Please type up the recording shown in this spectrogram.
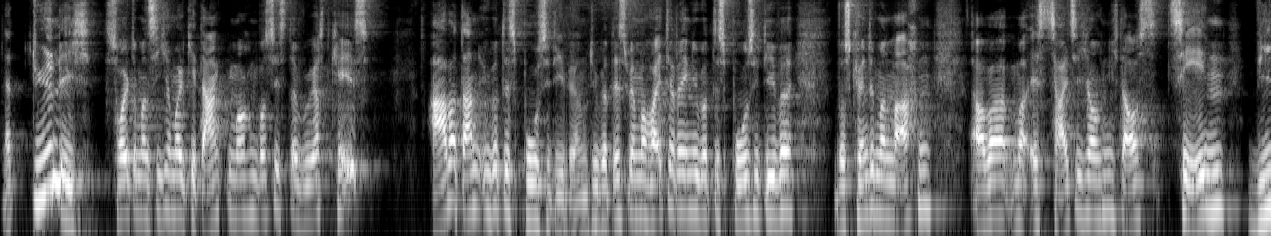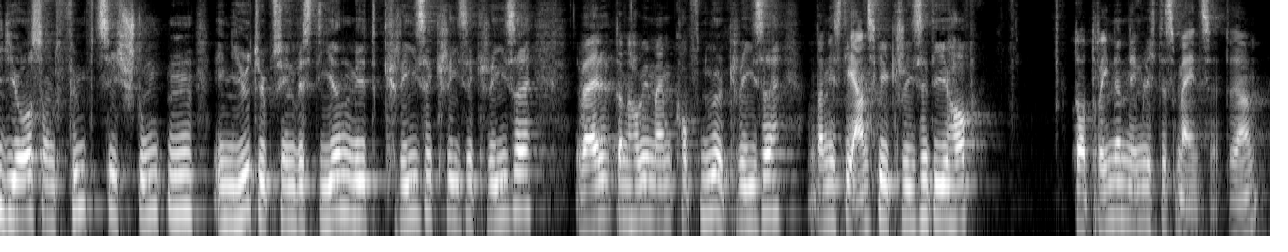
Natürlich sollte man sich einmal Gedanken machen, was ist der Worst Case? Aber dann über das Positive. Und über das, wenn wir heute reden, über das Positive, was könnte man machen? Aber es zahlt sich auch nicht aus, 10 Videos und 50 Stunden in YouTube zu investieren mit Krise, Krise, Krise, weil dann habe ich in meinem Kopf nur Krise und dann ist die einzige Krise, die ich habe, da drinnen, nämlich das Mindset. Ja.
